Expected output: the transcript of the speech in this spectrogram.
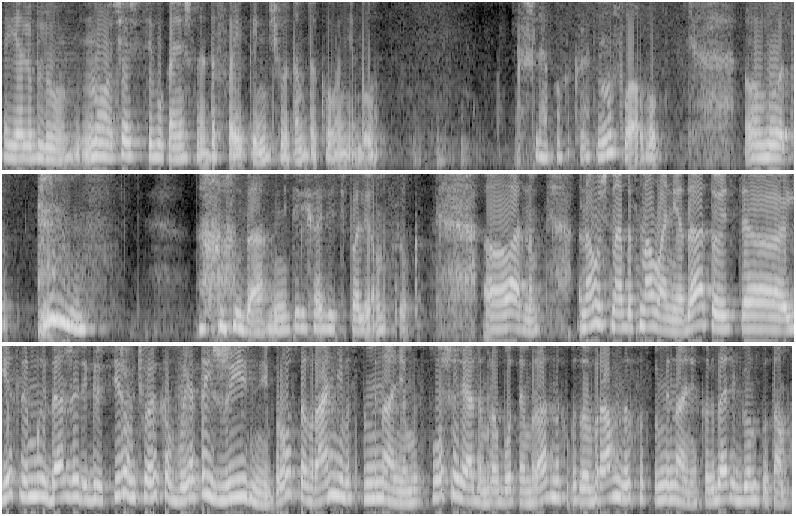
Я люблю. Но чаще всего, конечно, это фейк, и ничего там такого не было. Шляпа какая-то, ну, слава богу. Вот. Да, не переходите по левым ссылкам. А, ладно, научное обоснование, да, то есть э, если мы даже регрессируем человека в этой жизни, просто в ранние воспоминания, мы сплошь и рядом работаем в разных, в равных воспоминаниях, когда ребенку там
